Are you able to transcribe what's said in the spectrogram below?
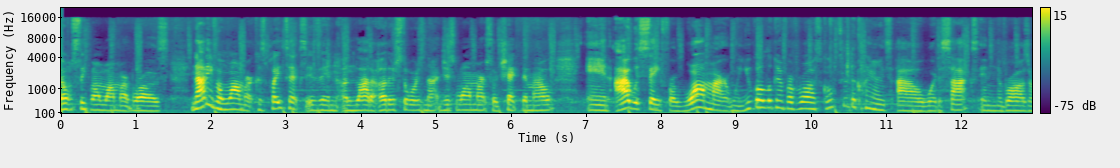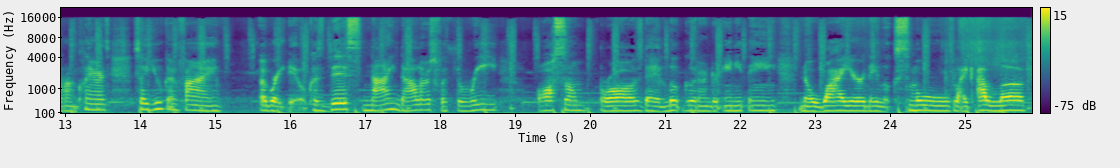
don't sleep on Walmart bras. Not even Walmart, because Playtex is in a lot of other stores, not just Walmart, so check them out. And I would say for Walmart, when you go looking for bras, go to the clearance aisle where the socks and the bras are on clearance, so you can find a great deal. Because this $9 for three awesome bras that look good under anything. No wire. They look smooth. Like i love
